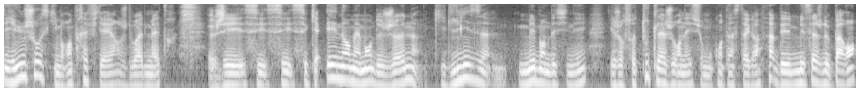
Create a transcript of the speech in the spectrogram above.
il y a une chose qui me rend très fier, je dois admettre, Euh, c'est qu'il y a énormément de jeunes qui lisent mes bandes dessinées et je reçois toute la journée sur mon compte Instagram des messages de parents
